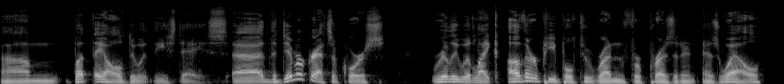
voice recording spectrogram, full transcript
Um, but they all do it these days. Uh, the Democrats, of course, really would like other people to run for president as well.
